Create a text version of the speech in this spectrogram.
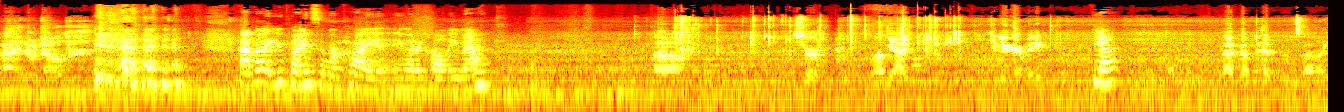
I don't know. How about you find somewhere quiet and you want to call me back? Um, sure. I mean, I can you hear me? Yeah. I've got my headphones on. Like,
